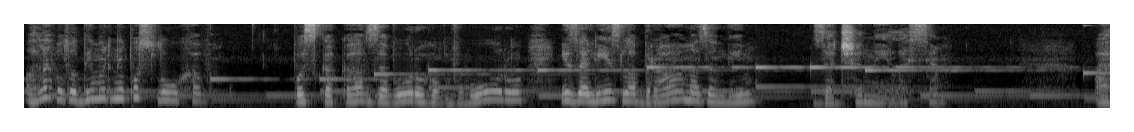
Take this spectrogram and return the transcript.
Але Володимир не послухав, поскакав за ворогом вгору, і залізла брама за ним зачинилася. А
